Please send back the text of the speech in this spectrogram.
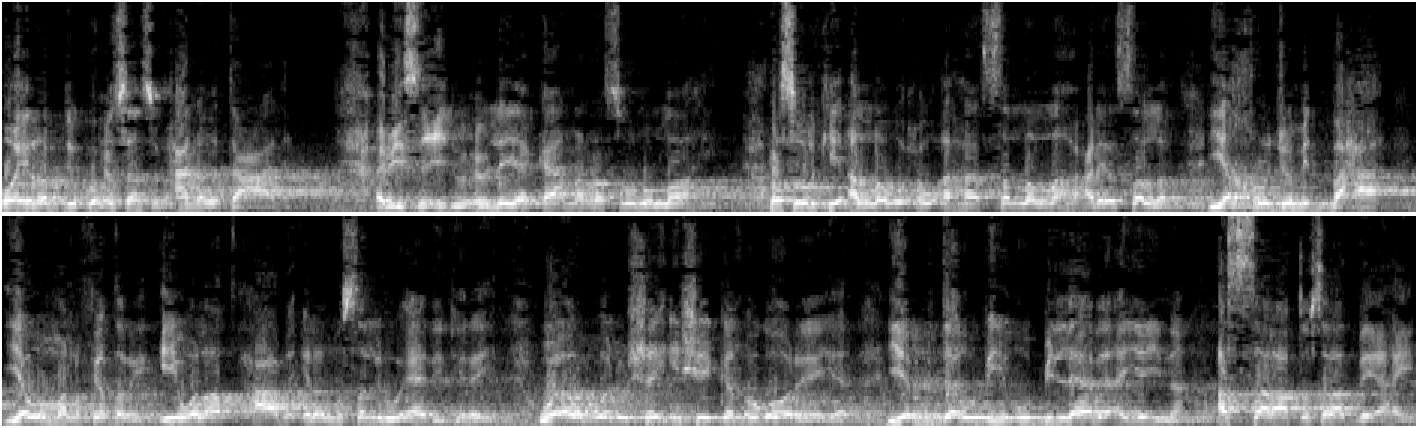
oo ay rabbi ku xusaan subxaana wa tacaala abi saciid wuxuu leeyahay kaana rasuulu rasuulkii alla wuxuu ahaa sala allahu calayh wasalam yakhruju mid baxa yowma alfidri iyo waladxaaba ila almusalli buu aadi jiray. Wa awalu shayin shaykan ugu horreeya yabda'u bihi uu bilaabayayna assalaatu salaad bay ahayd.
